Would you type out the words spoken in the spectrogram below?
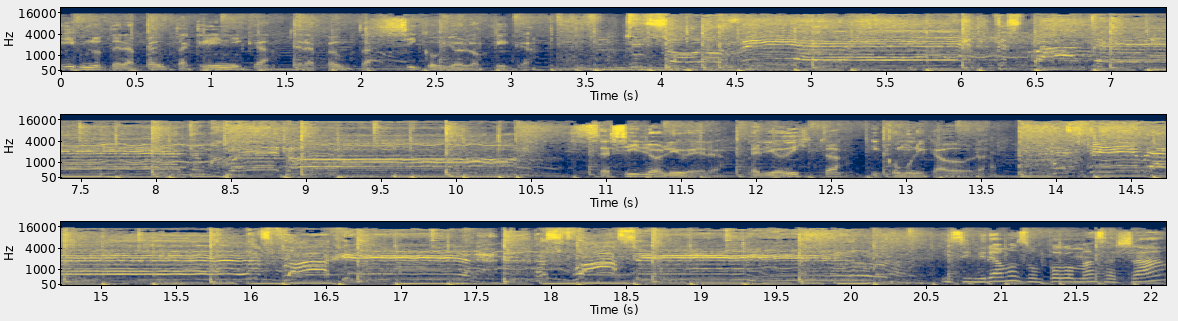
hipnoterapeuta clínica, terapeuta psicobiológica. Tú solo Cecilia Olivera, periodista y comunicadora. Es libre, es frágil, es fácil. Y si miramos un poco más allá,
